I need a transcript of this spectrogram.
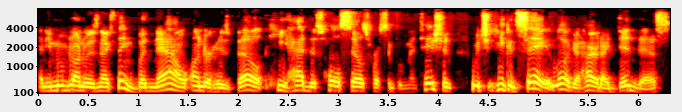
and he moved on to his next thing. But now under his belt, he had this whole Salesforce implementation, which he could say, look, at Hired, I did this.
